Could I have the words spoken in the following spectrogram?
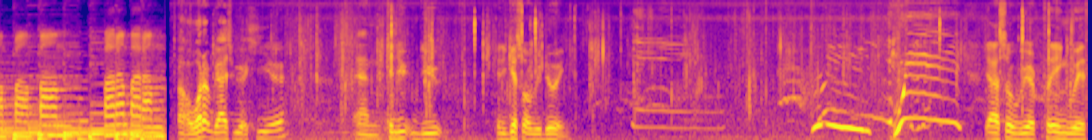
pam pam pam, param param. Uh, what up, guys? We are here, and can you do you can you guess what we're doing? Whee! Whee! Yeah, so we are playing with.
